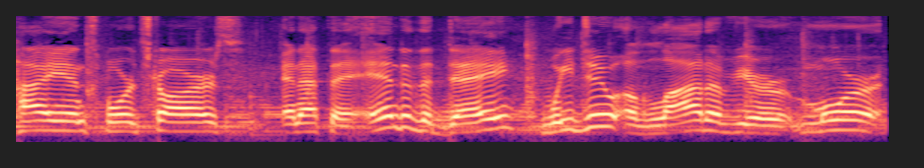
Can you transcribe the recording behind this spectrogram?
high-end sports cars. And at the end of the day, we do a lot of your more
